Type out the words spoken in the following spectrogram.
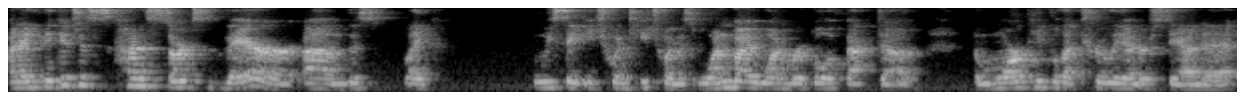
and I think it just kind of starts there. Um, this like we say each one teach one. This one by one ripple effect of the more people that truly understand it,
